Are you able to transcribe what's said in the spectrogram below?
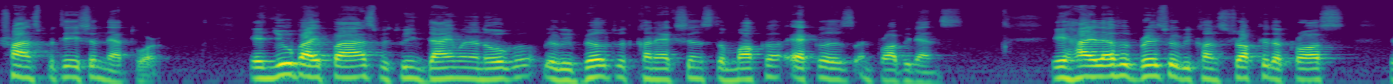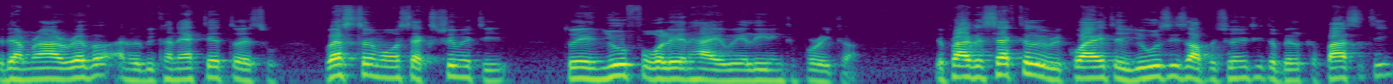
transportation network. A new bypass between Diamond and Ogle will be built with connections to Mocha, Eccles, and Providence. A high-level bridge will be constructed across the Demerara River and will be connected to its westernmost extremity to a new four-lane highway leading to Parika. The private sector will be required to use this opportunity to build capacity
